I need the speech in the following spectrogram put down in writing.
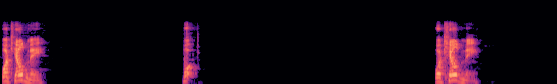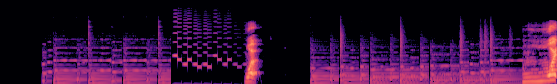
What killed me? What? What killed me? What? What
